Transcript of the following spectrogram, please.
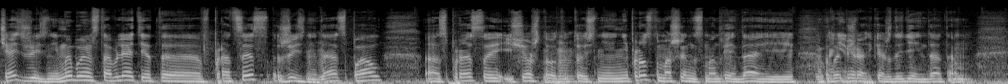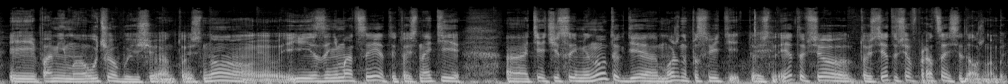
часть жизни. И мы будем вставлять это в процесс жизни, да, спал, э, с прессой, еще что-то. То есть не, не просто машины смотреть, да, и Ну, конечно. выбирать каждый день, да, там, и помимо учебы еще. То есть, ну, и заниматься этой, то есть найти э, те часы, минуты, где можно посвятить. То есть это все, то есть это все в процессе должно быть.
